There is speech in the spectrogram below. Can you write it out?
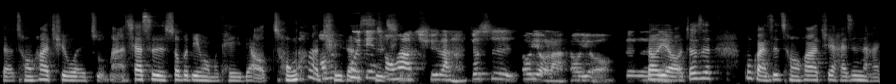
的从化区为主嘛，下次说不定我们可以聊从化区的事情。不一定从化区啦，就是都有啦，都有，对对对，都有，就是不管是从化区还是哪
